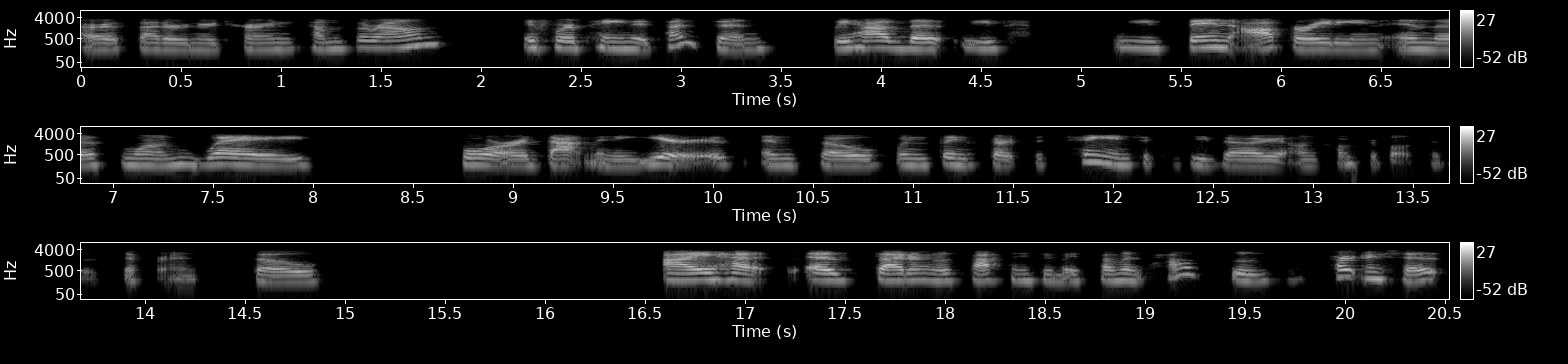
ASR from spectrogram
our Saturn return comes around, if we're paying attention, we have that we've we've been operating in this one way for that many years. And so when things start to change, it can be very uncomfortable because it's different. So I had, as Saturn was passing through my seventh house of partnerships,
